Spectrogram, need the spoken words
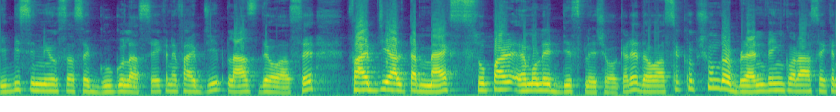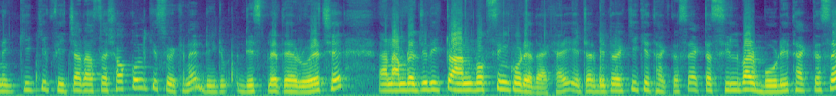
বিবিসি নিউজ আছে গুগল আছে, এখানে ফাইভ জি প্লাস দেওয়া আছে। Five G ultra max super AMOLED display সহকারে দেওয়া আছে। খুব সুন্দর ব্র্যান্ডিং করা আছে। এখানে কি কি ফিচার আছে? সকল কিছু এখানে ডিসপ্লেতে রয়েছে। অ্যান্ড আমরা যদি একটু আনবক্সিং করে দেখাই, এটার ভিতরে কি কি থাকতেছে? একটা সিলভার বডি থাকতেছে।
